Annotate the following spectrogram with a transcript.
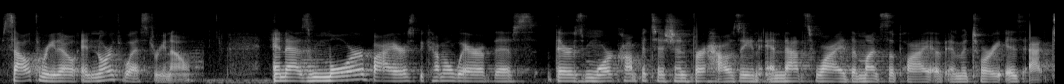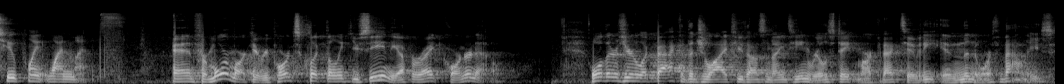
South Reno and Northwest Reno. And as more buyers become aware of this, there's more competition for housing and that's why the month supply of inventory is at 2.1 months. And for more market reports, click the link you see in the upper right corner now. Well, there's your look back at the July 2019 real estate market activity in the North Valleys.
